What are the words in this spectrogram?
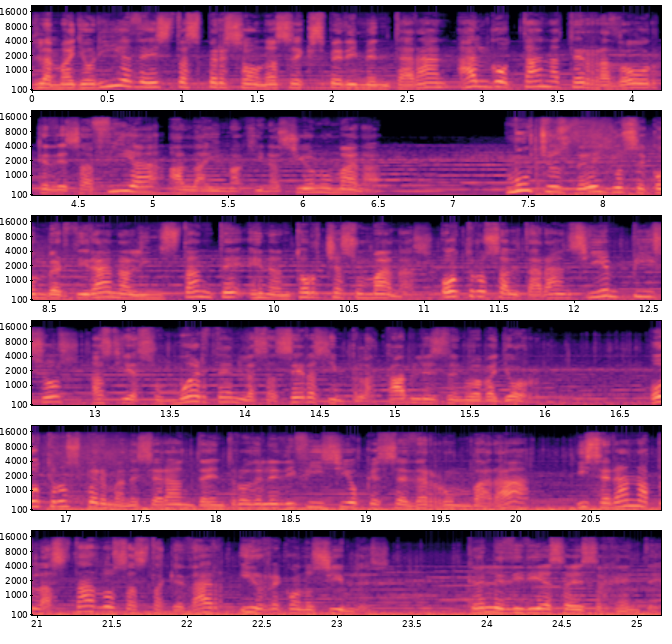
la mayoría de estas personas experimentarán algo tan aterrador que desafía a la imaginación humana. Muchos de ellos se convertirán al instante en antorchas humanas, otros saltarán 100 pisos hacia su muerte en las aceras implacables de Nueva York. Otros permanecerán dentro del edificio que se derrumbará y serán aplastados hasta quedar irreconocibles. ¿Qué le dirías a esa gente?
